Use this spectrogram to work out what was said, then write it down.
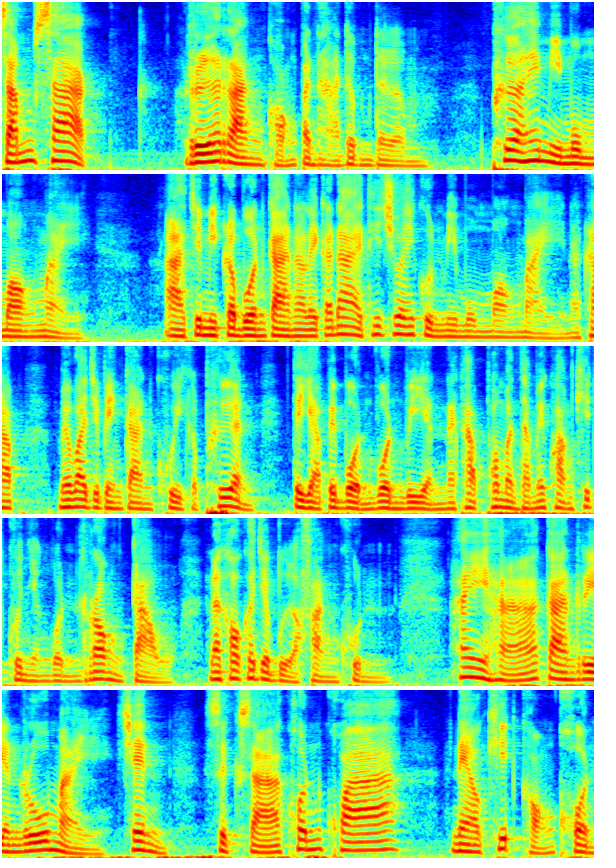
ซ้ำซากเรื้อรังของปัญหาเดิมๆ เพื่อให้มีมุมมองใหม่ อาจจะมีกระบวนการอะไรก็ได้ที่ช่วยให้คุณมีมุมมองใหม่นะครับ ไม่ว่าจะเป็นการคุยกับเพื่อน แต่อย่าไปบ่นวนเวียนนะครับ เพราะมันทำให้ความคิดคุณยังวนร่องเก่า และเขาก็จะเบื่อฟังคุณ ให้หาการเรียนรู้ใหม่ เช่น ศึกษาค้นคว้า แนวคิดของคน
